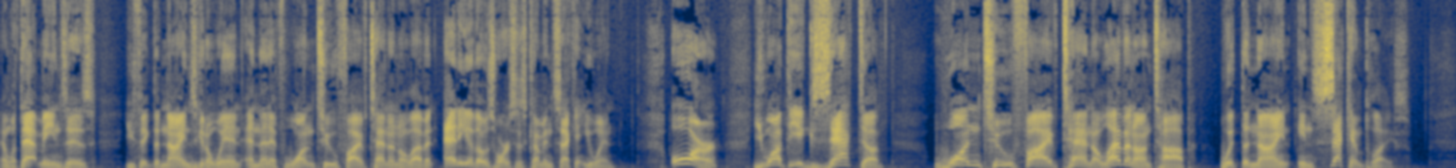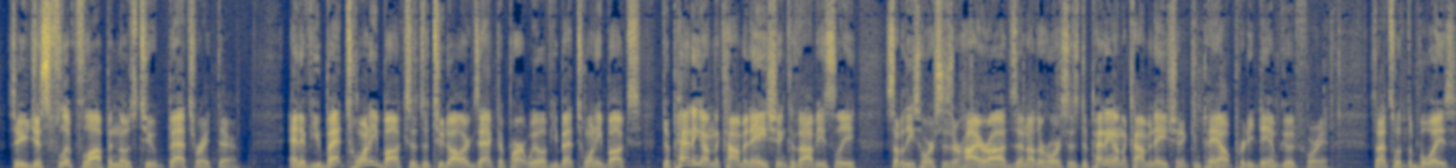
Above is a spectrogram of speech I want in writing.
And what that means is you think the nine's going to win, and then if one, two, five, ten, and eleven, any of those horses come in second, you win. Or you want the exacta one, two, five, ten, eleven on top with the nine in second place. So you're just flip flopping those two bets right there. And if you bet 20 bucks, it's a $2 exacta part wheel. If you bet 20 bucks, depending on the combination, because obviously some of these horses are higher odds than other horses, depending on the combination, it can pay out pretty damn good for you. So that's what the boys,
